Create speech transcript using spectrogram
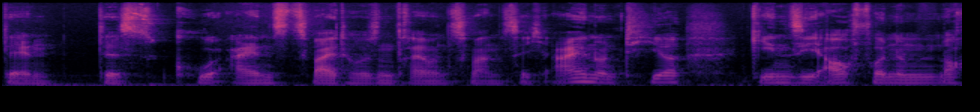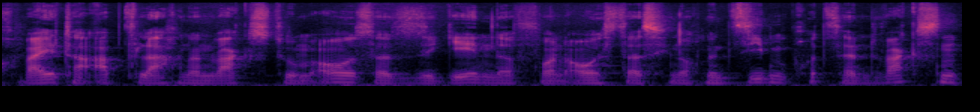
denn des Q1 2023 ein und hier gehen sie auch von einem noch weiter abflachenden Wachstum aus. Also sie gehen davon aus, dass sie noch mit 7% wachsen.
